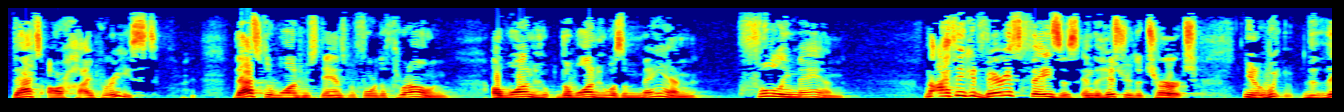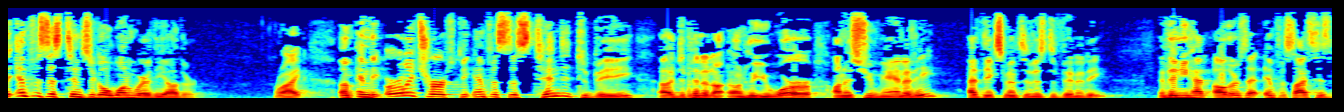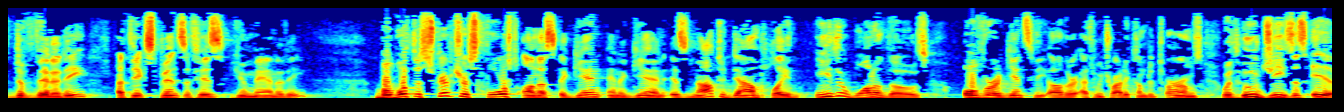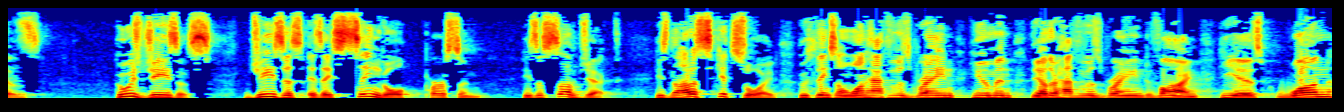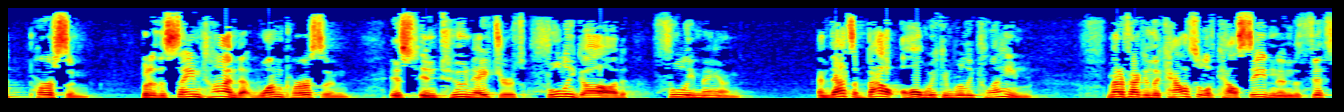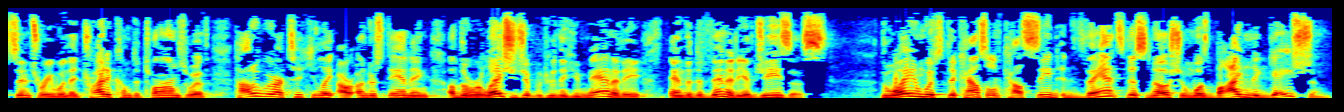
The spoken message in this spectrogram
That's our high priest. That's the one who stands before the throne. A one who, the one who was a man, fully man. Now, I think at various phases in the history of the church, you know, we, the, the emphasis tends to go one way or the other right? Um, in the early church, the emphasis tended to be, uh, dependent on, on, who you were, on his humanity at the expense of his divinity. And then you had others that emphasized his divinity at the expense of his humanity. But what the scriptures force on us again and again is not to downplay either one of those over against the other as we try to come to terms with who Jesus is. Who is Jesus? Jesus is a single person. He's a subject. He's not a schizoid who thinks on one half of his brain human, the other half of his brain divine. He is one person. But at the same time, that one person is in two natures, fully God, fully man. And that's about all we can really claim. Matter of fact, in the Council of Chalcedon in the 5th century, when they try to come to terms with how do we articulate our understanding of the relationship between the humanity and the divinity of Jesus, the way in which the Council of Chalcedon advanced this notion was by negation.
